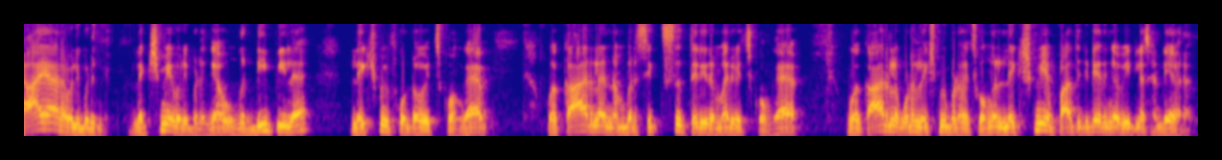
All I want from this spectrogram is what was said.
தாயாரை வழிபடுங்க லக்ஷ்மியை வழிபடுங்க. உங்கள் டிபியில் லக்ஷ்மி ஃபோட்டோ வச்சுக்கோங்க. உங்கள் காரில் நம்பர் சிக்ஸு தெரிகிற மாதிரி வச்சுக்கோங்க. உங்கள் காரில் கூட லக்ஷ்மி படம் வச்சுக்கோங்க. லக்ஷ்மியை பார்த்துக்கிட்டே இருங்க வீட்டில் சண்டையே வராது.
